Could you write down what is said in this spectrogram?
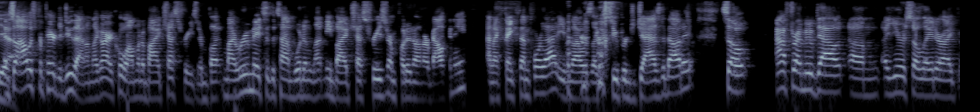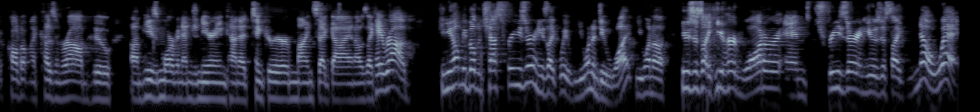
Yeah. And so I was prepared to do that. I'm like, all right, cool. I'm going to buy a chest freezer. But my roommates at the time wouldn't let me buy a chest freezer and put it on our balcony. And I thank them for that, even though I was like super jazzed about it. So after I moved out um, a year or so later, I called up my cousin Rob, who um, he's more of an engineering kind of tinkerer mindset guy, and I was like, "Hey, Rob, can you help me build a chest freezer?" And he's like, "Wait, you want to do what? You want to?" He was just like, he heard water and freezer, and he was just like, "No way."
